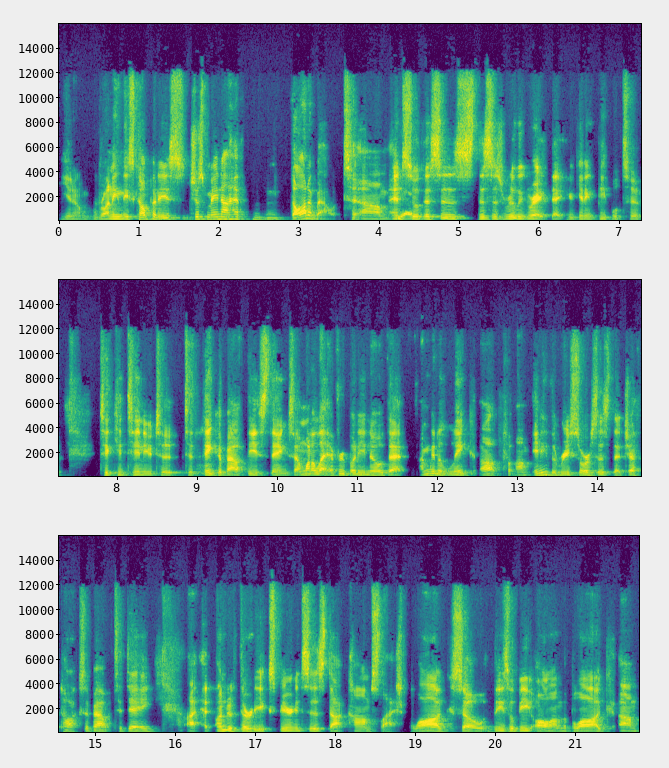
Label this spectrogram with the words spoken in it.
you know running these companies just may not have thought about um, and yeah. so this is this is really great that you're getting people to to continue to, to think about these things. I want to let everybody know that I'm going to link up um, any of the resources that Jeff talks about today uh, at under30experiences.com slash blog. So these will be all on the blog. Um,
